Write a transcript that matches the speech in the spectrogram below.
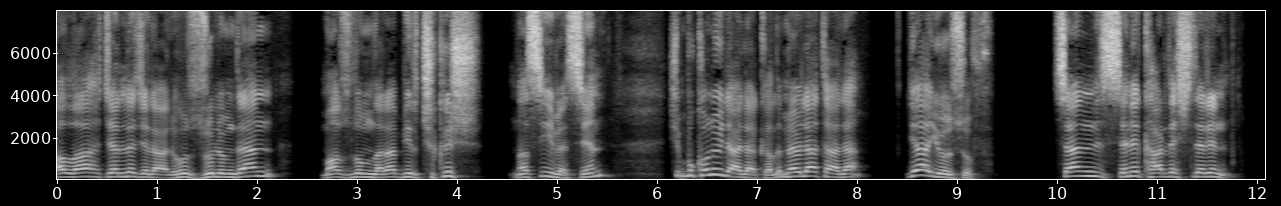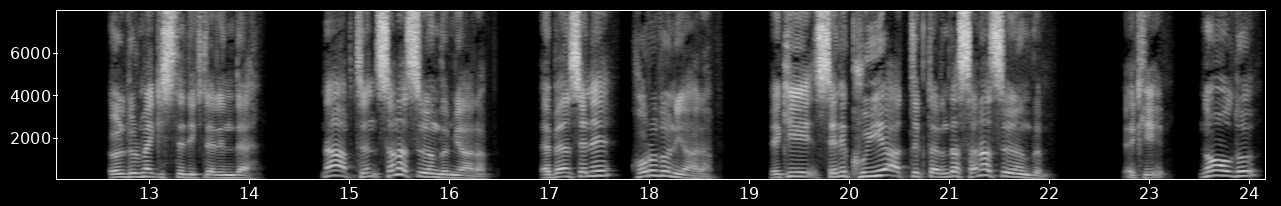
Allah Celle Celaluhu zulümden mazlumlara bir çıkış nasip etsin. Şimdi bu konuyla alakalı Mevla Teala ya Yusuf sen seni kardeşlerin öldürmek istediklerinde ne yaptın? Sana sığındım ya Rab. E ben seni korudun ya Rab. Peki seni kuyuya attıklarında sana sığındım. Peki ne oldu?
